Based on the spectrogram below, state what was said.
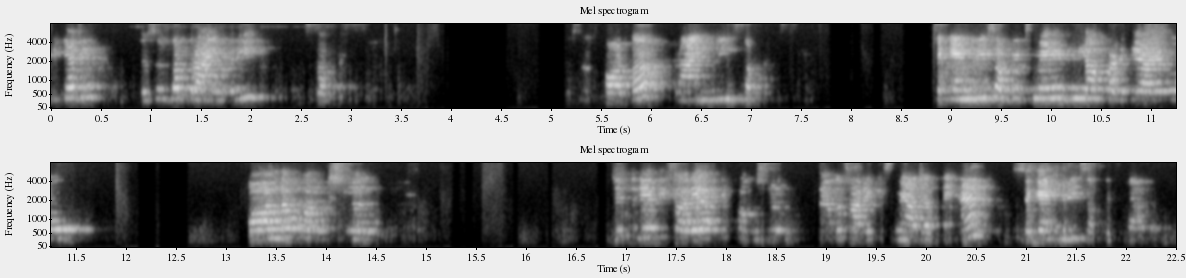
ठीक है जी? This is the primary suffix this is for the primary suffix secondary suffix में भी आप पढ़ के आए हो। ऑल द फंक्शनल जितने भी सारे आपके फंक्शनल हैं, वो सारे किस आ जाते हैं? सेकेंडरी सफिक्स में आ जाते हैं।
